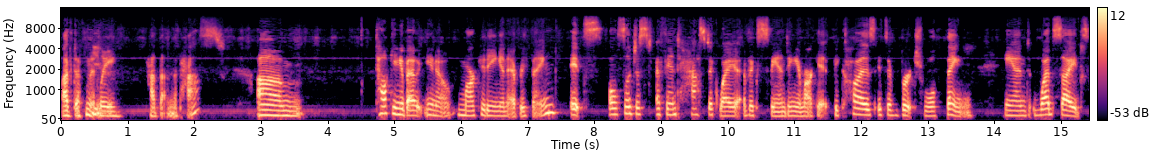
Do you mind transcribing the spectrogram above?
I've definitely had that in the past. Um, talking about, you know, marketing and everything, it's also just a fantastic way of expanding your market because it's a virtual thing. And websites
